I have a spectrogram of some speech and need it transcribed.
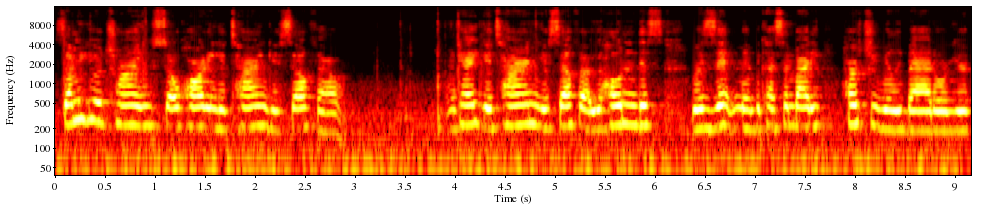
some of you are trying so hard and you're tiring yourself out. Okay, you're tiring yourself out. You're holding this resentment because somebody hurt you really bad, or you're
